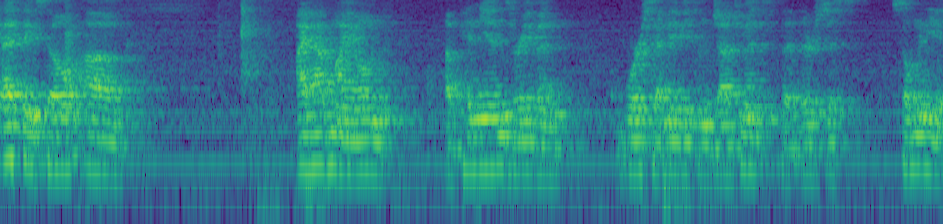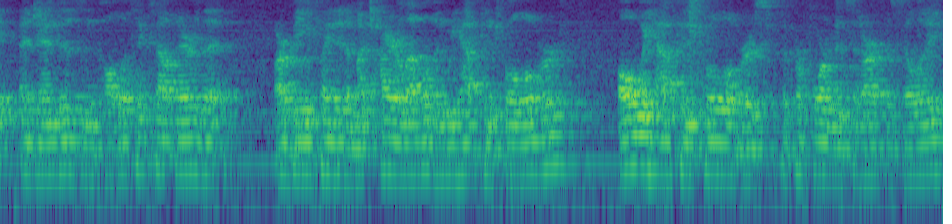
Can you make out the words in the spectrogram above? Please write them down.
I, I think so. Um, I have my own opinions or even worse yet, maybe some judgments that there's just so many agendas and politics out there that are being played at a much higher level than we have control over. All we have control over is the performance at our facility.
